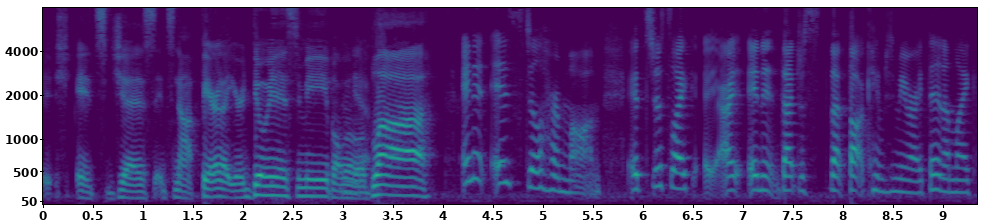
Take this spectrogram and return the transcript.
it's just it's not fair that you're doing this to me, blah blah yeah. blah blah. And it is still her mom. It's just like I and it that just that thought came to me right then. I'm like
